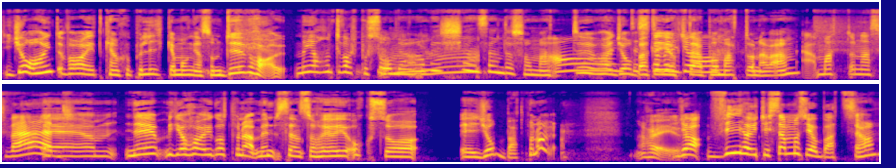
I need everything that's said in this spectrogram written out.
jag har inte varit kanske på lika många som du har. Men jag har inte varit på så många. Ja, men det känns ändå som att Ja, du har jobbat dig upp där jag- på mattorna va? Ja, mattornas värld. Ehm, nej, jag har ju gått på några, men sen så har jag ju också eh, jobbat på några. Ja, vi har ju tillsammans jobbat Ja.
